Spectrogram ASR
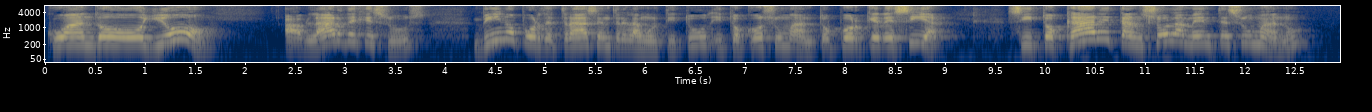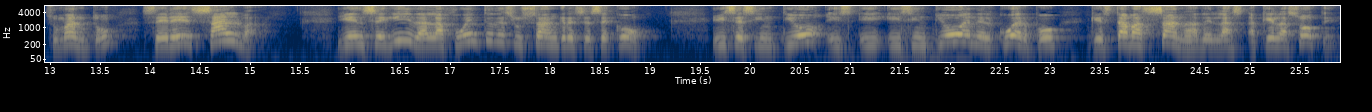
cuando oyó hablar de Jesús, vino por detrás entre la multitud y tocó su manto, porque decía, si tocare tan solamente su mano, su manto, seré salva. Y enseguida la fuente de su sangre se secó, y se sintió, y, y sintió en el cuerpo que estaba sana de las, aquel azote.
